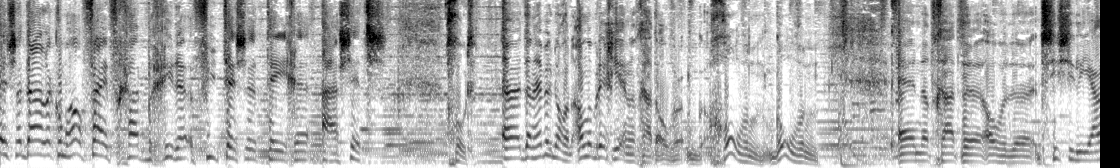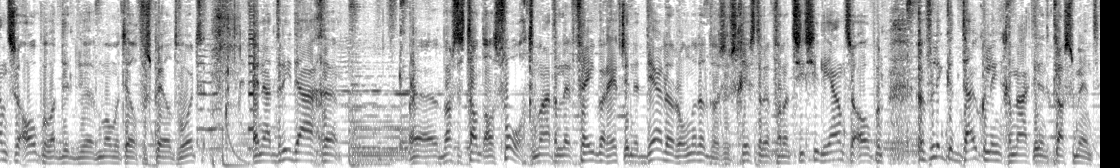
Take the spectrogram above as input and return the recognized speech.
En zo dadelijk om half vijf gaat beginnen Vitesse tegen AZ. Goed, eh, dan heb ik nog een ander berichtje en dat gaat over golven, golven. En dat gaat eh, over de Siciliaanse Open, wat dit momenteel verspeeld wordt. En na drie dagen was de stand als volgt. Maarten Lefeber heeft in de derde ronde, dat was dus gisteren van het Siciliaanse Open, een flinke duikeling gemaakt in het klassement.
